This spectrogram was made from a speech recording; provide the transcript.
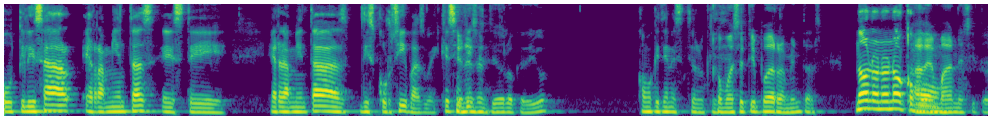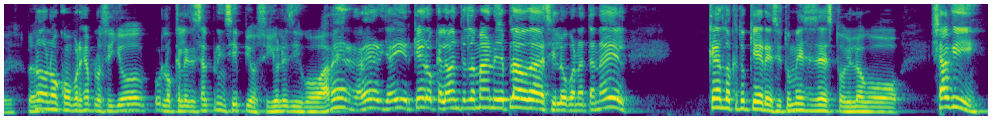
utiliza herramientas, este, herramientas discursivas, güey. ¿Qué ¿Tiene significa? sentido lo que digo? ¿Cómo que tiene sentido lo que Como ese tipo de herramientas. No, no, no, no, como... Ademanes y todo eso. Pero- No, no, como por ejemplo, si yo, lo que les decía al principio, si yo les digo, a ver, a ver, Jair, quiero que levantes la mano y aplaudas, y luego Natanael, ¿qué es lo que tú quieres? Y tú me dices esto, y luego, Shaggy,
